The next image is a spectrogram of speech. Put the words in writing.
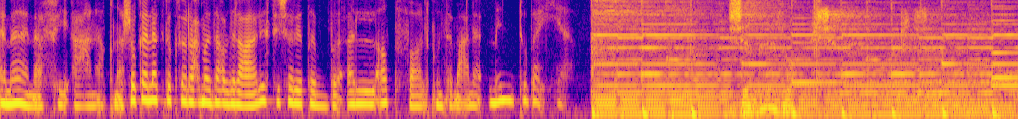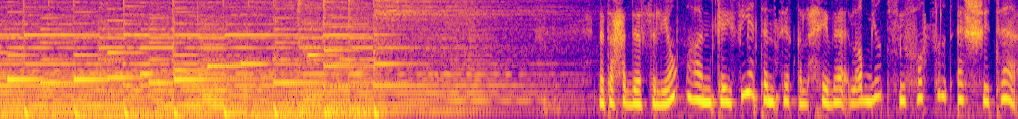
أمانة في أعناقنا. شكرا لك دكتور أحمد عبد العالي استشاري طب الأطفال كنت معنا من دبي. جمالك نتحدث اليوم عن كيفية تنسيق الحذاء الأبيض في فصل الشتاء.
